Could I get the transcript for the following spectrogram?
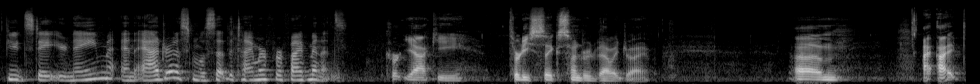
If you'd state your name and address, and we'll set the timer for five minutes. Kurt Yaki, 3600 Valley Drive. Um, I- I'd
